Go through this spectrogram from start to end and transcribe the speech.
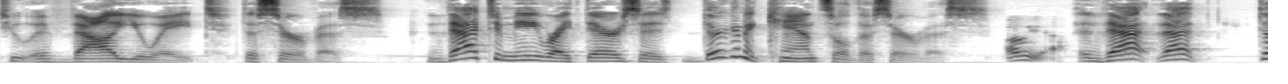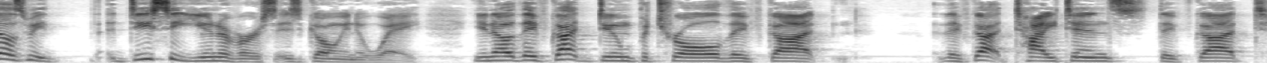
to evaluate the service. That to me right there says they're going to cancel the service. Oh yeah. That that tells me DC Universe is going away. You know, they've got Doom Patrol, they've got they've got Titans, they've got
